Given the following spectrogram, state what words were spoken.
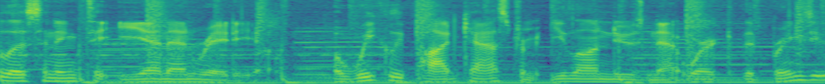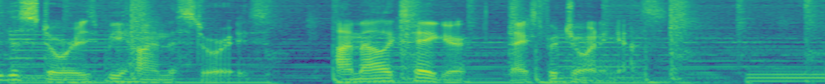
listening to ENN Radio, a weekly podcast from Elon News Network that brings you the stories behind the stories. I'm Alex Hager. Thanks for joining us.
